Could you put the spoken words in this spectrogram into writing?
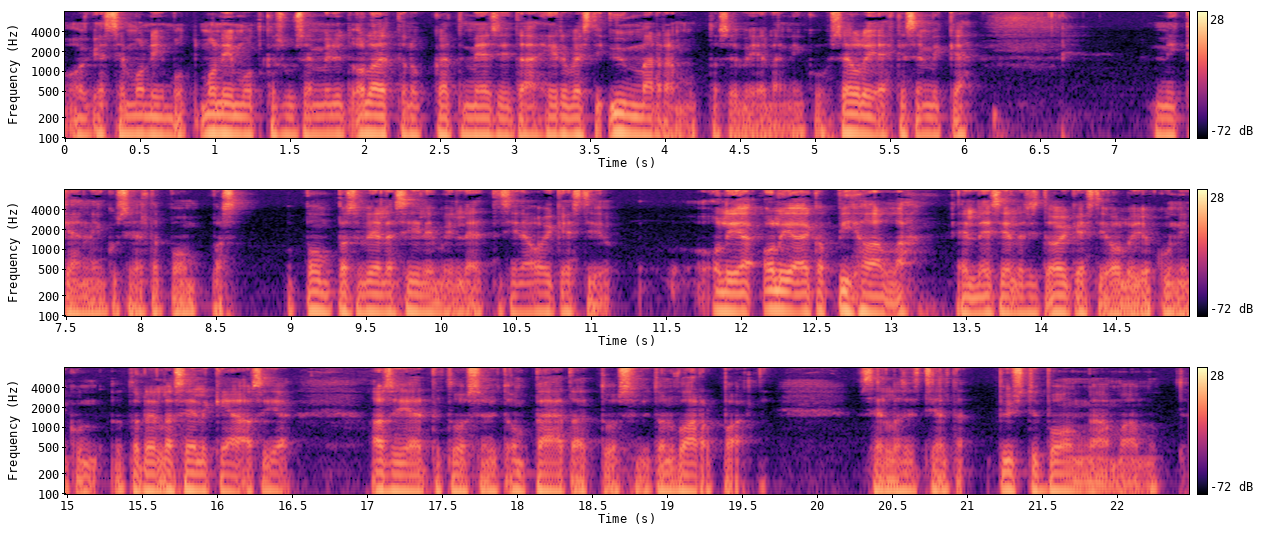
oikeasti se monimut, monimutkaisuus, en nyt olettanutkaan, että me sitä hirveästi ymmärrä, mutta se vielä niin kuin, se oli ehkä se, mikä, mikä niin kuin sieltä pomppasi, pomppasi vielä silmille, että siinä oikeasti oli, oli aika pihalla, ellei siellä sitten oikeasti ollut joku niin kuin todella selkeä asia, asia, että tuossa nyt on pää tai tuossa nyt on varpaat. Niin sellaiset sieltä pysty bongaamaan, mutta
